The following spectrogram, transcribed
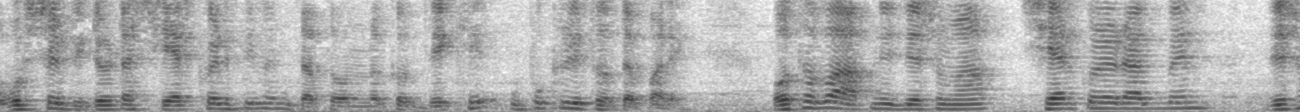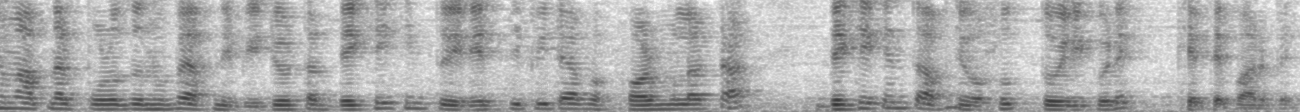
অবশ্যই ভিডিওটা শেয়ার করে দিবেন, যাতে অন্য কেউ দেখে উপকৃত হতে পারে। অথবা আপনি যে সময় শেয়ার করে রাখবেন, যে সময় আপনার প্রয়োজন হবে, আপনি ভিডিওটা দেখে কিন্তু এই রেসিপিটা বা ফর্মুলাটা দেখে কিন্তু আপনি ওষুধ তৈরি করে খেতে পারবেন।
